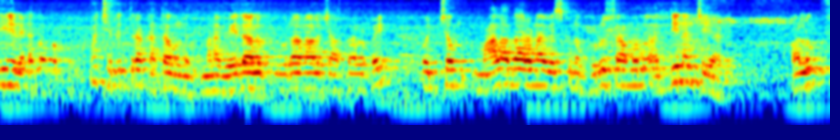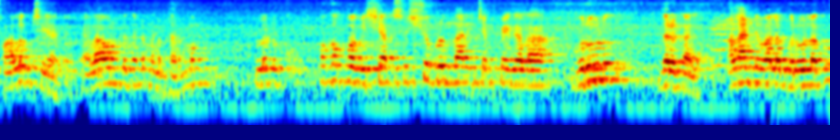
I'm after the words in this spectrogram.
దీని వెనక ఒక గొప్ప చరిత్ర కథ ఉన్నది. మన వేదాలు పురాణాలు శాస్త్రాలపై కొంచెం మాలాధారణ వేసుకున్న గురుస్వాములు అధ్యయనం చేయాలి. వాళ్ళు ఫాలో చేయాలి. ఎలా ఉంటుందంటే మన ధర్మంలో గొప్ప గొప్ప విషయాలు శిష్య బృందానికి చెప్పగల గురువులు దొరకాలి. అలాంటి వాళ్ళ గురువులకు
